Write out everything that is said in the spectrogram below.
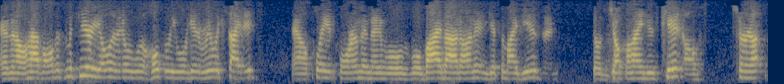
and then I'll have all this material, and then we'll hopefully we'll get real excited, and I'll play it for him, and then we'll we'll vibe out on it and get some ideas, and he'll jump behind his kit. I'll turn up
